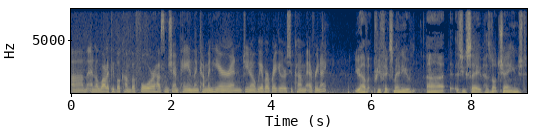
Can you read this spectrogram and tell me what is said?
Um, and a lot of people come before, have some champagne, then come in here, and you know, we have our regulars who come every night. You have a prefix menu, uh, as you say, has not changed.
